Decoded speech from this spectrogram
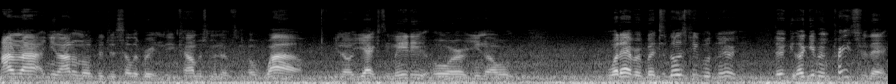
I'm not, you know, I don't know if they're just celebrating the accomplishment of, of wow, you know, you actually made it or, you know, whatever. But to those people, they're, they're, they're giving praise for that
